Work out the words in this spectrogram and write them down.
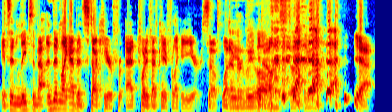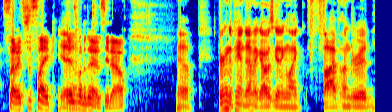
it's in leaps about, and then like I've been stuck here for at 25k for like a year. So whatever, Dude, we've all know? been stuck here. yeah, so it's just like Yeah. it is what it is, you know. Yeah. During the pandemic, I was getting like 500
